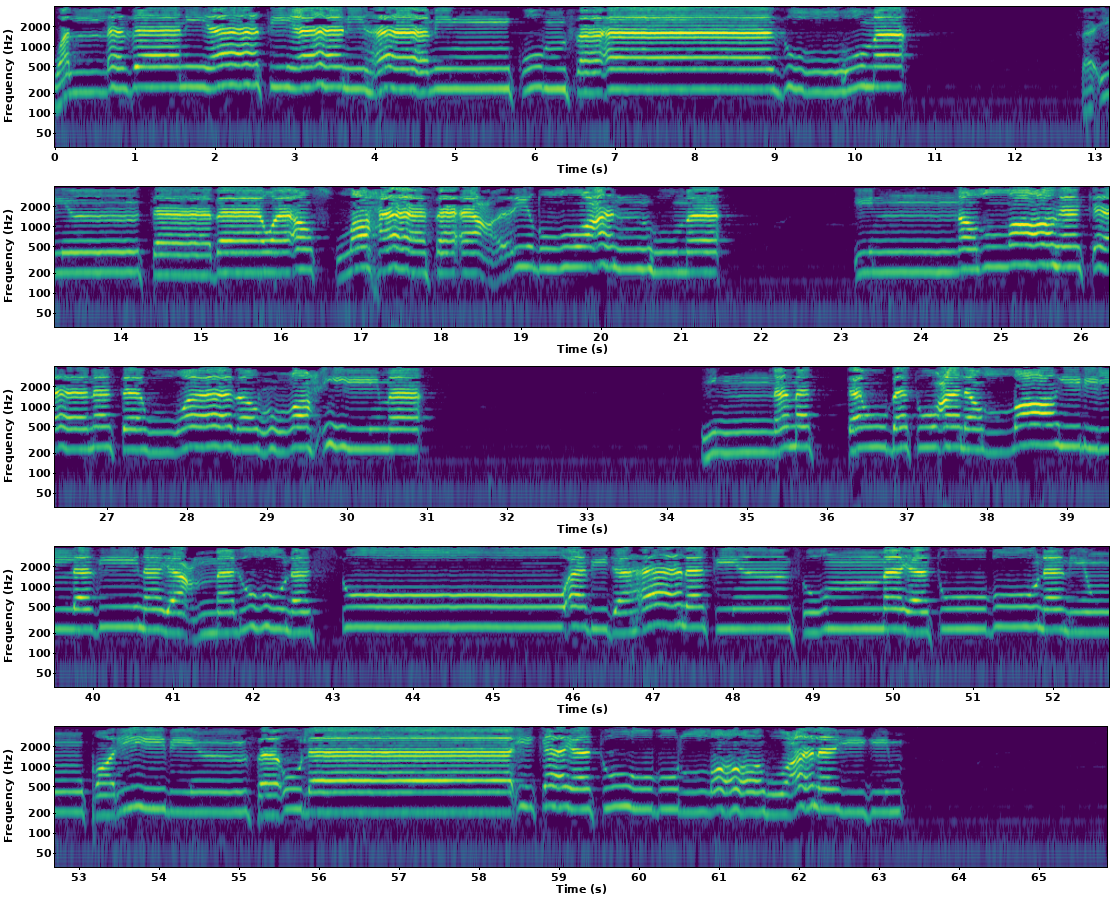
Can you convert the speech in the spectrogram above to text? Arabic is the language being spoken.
واللذان ياتيانها منكم فآذوهما فإن تابا وأصلحا فأعرضوا عنهما إن الله كان توابا رحيما. إنما التوبة على الله للذين يعملون السوء بجهالة ثم يتوبون من قريب فأولئك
